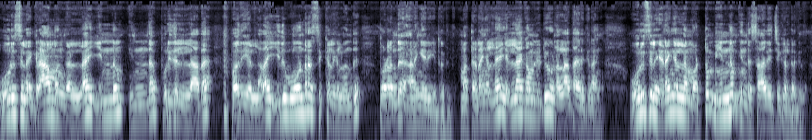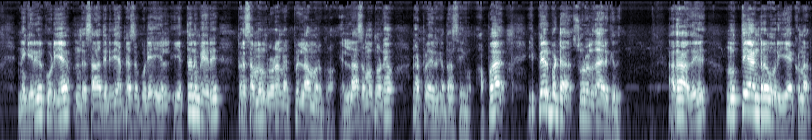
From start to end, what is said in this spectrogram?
ஒரு சில கிராமங்களில் இன்னும் இந்த புரிதல் இல்லாத பகுதிகளில் தான் இது போன்ற சிக்கல்கள் வந்து தொடர்ந்து அரங்கேறிக்கிட்டு இருக்குது. மற்ற இடங்களில் எல்லா கம்யூனிட்டியும் நல்லா தான் இருக்கிறாங்க. ஒரு சில இடங்களில் மட்டும் இன்னும் இந்த சாதி சிக்கல் இருக்குது. இன்னைக்கு இருக்கக்கூடிய இந்த சாதி ரீதியாக பேசக்கூடிய எல் எத்தனை பேர் பிற சமூகங்களோட நட்பு இல்லாமல் இருக்கிறோம்? எல்லா சமூகத்தோடையும் நட்பில் இருக்கத்தான் செய்வோம். அப்போ இப்பேற்பட்ட சூழல் தான் இருக்குது. அதாவது முத்தையான்ற ஒரு இயக்குனர்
